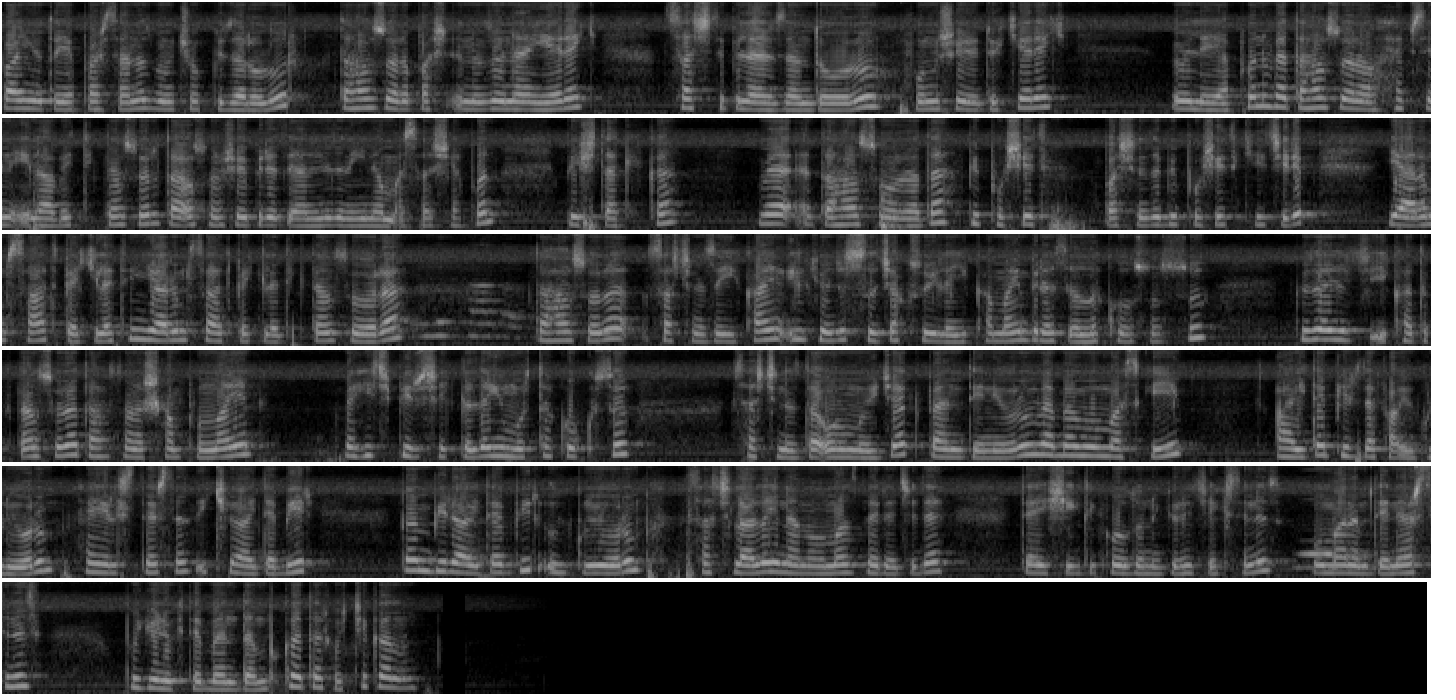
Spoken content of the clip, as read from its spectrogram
banyoda yaparsanız bunu çok güzel olur. Daha sonra başınızı öne eğerek saç diplerinizden doğru bunu şöyle dökerek öyle yapın ve daha sonra hepsini ilave ettikten sonra daha sonra şöyle biraz elinizle yine masaj yapın 5 dakika ve daha sonra da bir poşet başınıza bir poşet geçirip yarım saat bekletin. Yarım saat bekledikten sonra daha sonra saçınızı yıkayın. İlk önce sıcak suyla yıkamayın. Biraz ılık olsun su. Güzel yıkadıktan sonra daha sonra şampuanlayın. Ve hiçbir şekilde yumurta kokusu saçınızda olmayacak. Ben deniyorum ve ben bu maskeyi ayda bir defa uyguluyorum. Eğer isterseniz iki ayda bir. Ben bir ayda bir uyguluyorum. Saçlarda inanılmaz derecede değişiklik olduğunu göreceksiniz. Umarım denersiniz. Bugünlük de benden bu kadar. Hoşçakalın.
